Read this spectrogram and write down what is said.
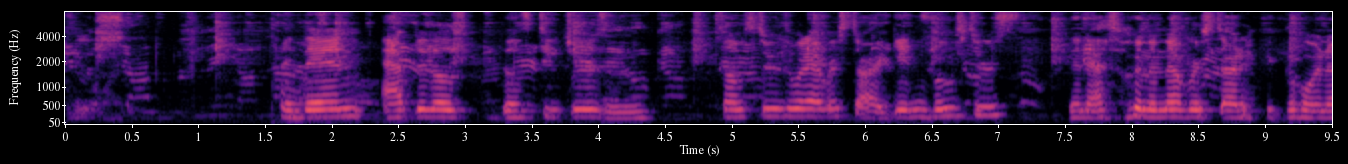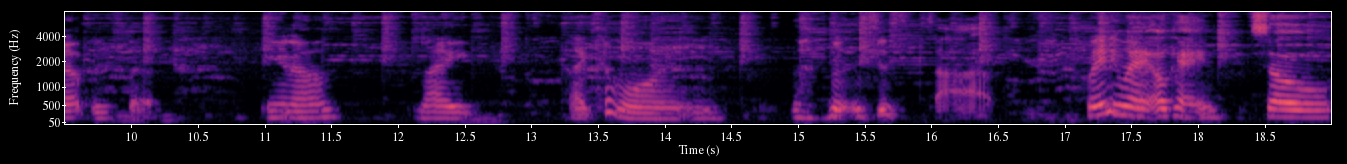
feel like- And then after those those teachers and some students, or whatever, started getting boosters, then that's when the numbers started going up and stuff. You know, like, like come on, just stop. But anyway, okay. So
